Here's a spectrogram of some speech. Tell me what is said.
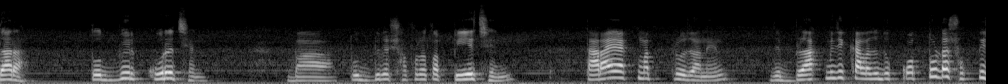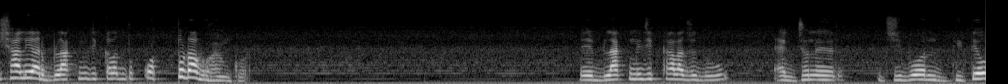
দ্বারা তদবির করেছেন বা তদবিরের সফলতা পেয়েছেন, তারাই একমাত্র জানেন যে ব্ল্যাক ম্যাজিক কালা জাদু কতটা শক্তিশালী আর ব্ল্যাক ম্যাজিক কালা জাদু কতটা ভয়ঙ্কর। এই ব্ল্যাক ম্যাজিক কালা জাদু একজনের জীবন দিতেও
